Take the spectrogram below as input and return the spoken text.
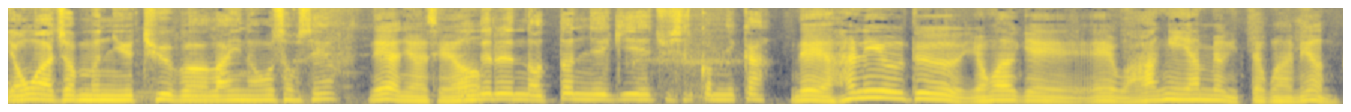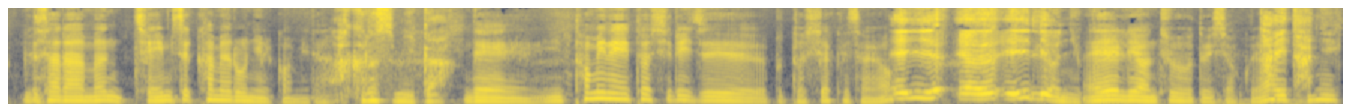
영화 전문 유튜버 라이너 어서 오세요. 네, 안녕하세요. 오늘은 어떤 얘기 해 주실 겁니까? 네, 할리우드 영화계의 왕이 한 명 있다고 하면 그 네. 사람은 제임스 카메론일 겁니다. 아, 그렇습니까? 네, 이 터미네이터 시리즈부터 시작해서요. 에이, 에일리언 있고. 에일리언 2도 있었고요. 타이타닉.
